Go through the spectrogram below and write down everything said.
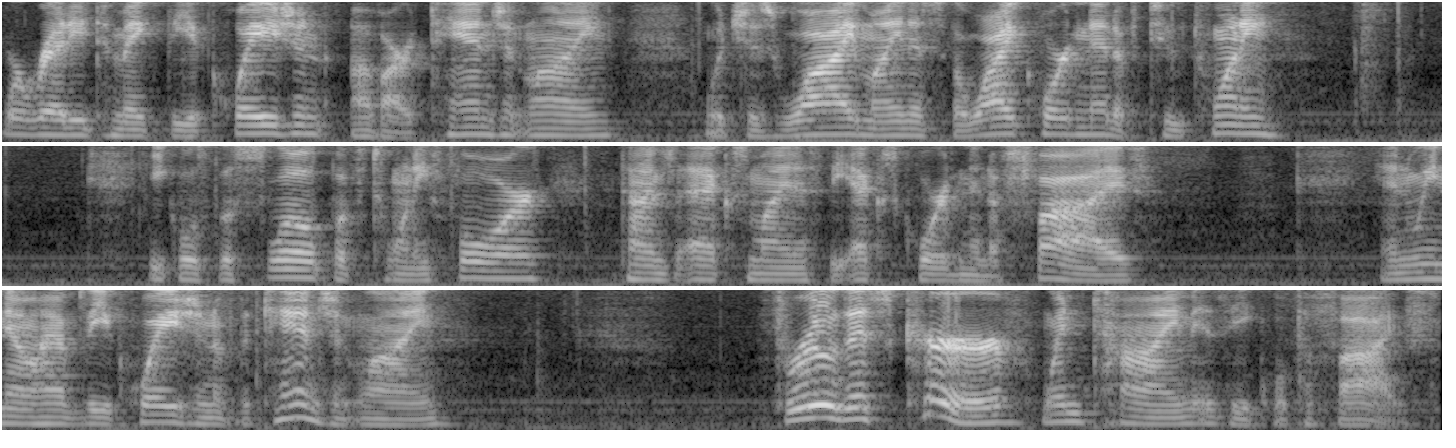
We're ready to make the equation of our tangent line, which is y minus the y coordinate of 220 equals the slope of 24 times x minus the x coordinate of 5. And we now have the equation of the tangent line through this curve when time is equal to 5.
